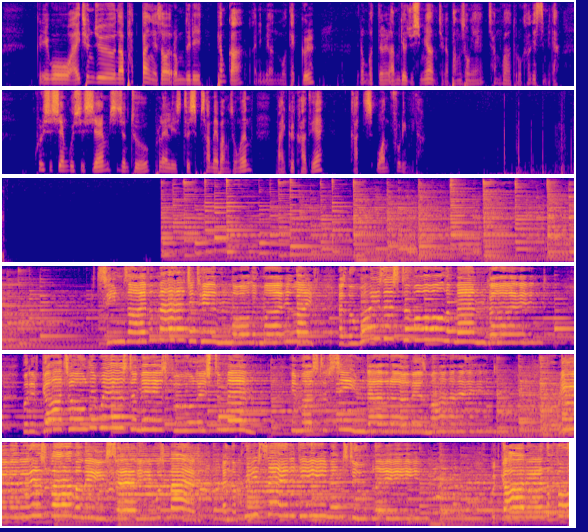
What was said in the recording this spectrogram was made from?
그리고 아이튠즈나 팟빵에서 여러분들이 평가 아니면 뭐 댓글 이런 것들 남겨주시면 제가 방송에 참고하도록 하겠습니다. Cool CCM Good CCM 시즌2 플레이리스트 13회 방송은 마이클 카드의 Got One Full입니다. Him all of my life as the wisest of all of mankind. But if God's holy wisdom is foolish to men, he must have seemed out of his mind. For even his family said he was mad, and the priest said demon's to blame. But God, in the form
